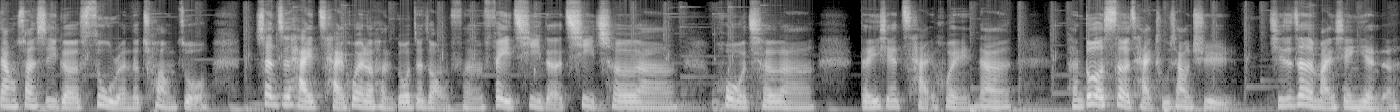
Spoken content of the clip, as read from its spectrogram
这样算是一个素人的创作，甚至还彩绘了很多这种很废弃的汽车啊、货车啊的一些彩绘。那很多的色彩涂上去，其实真的蛮鲜艳的。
